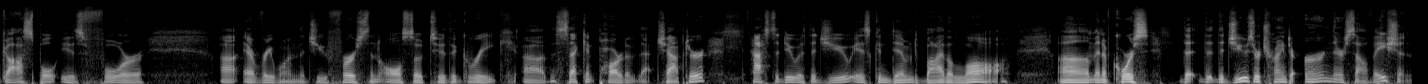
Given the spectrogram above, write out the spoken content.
gospel is for uh, everyone, the Jew first and also to the Greek. Uh, the second part of that chapter has to do with the Jew is condemned by the law. Um, and of course, the, the, the, Jews are trying to earn their salvation.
